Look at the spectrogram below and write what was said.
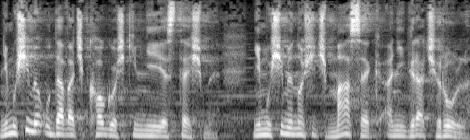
Nie musimy udawać kogoś, kim nie jesteśmy. Nie musimy nosić masek ani grać ról.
